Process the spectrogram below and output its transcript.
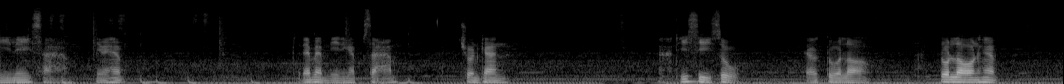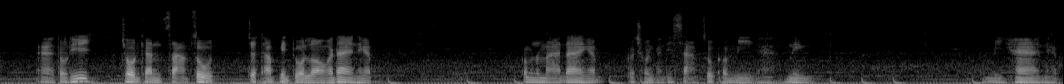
มีเลขสามเห็นไหมครับ จะได้แบบนี้นะครับ 3 ชนกันอ่าที่ 4 สูบแล้วตัวรองตัวรองนะครับตัวที่ชนกัน 3 สูตรจะทำเป็นตัวรองก็ได้นะครับ ก็มันมาได้ครับ ก็ชนกันที่ 3 สูตรก็มีอ่าหนึ่งก็มี 5 นะครับ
